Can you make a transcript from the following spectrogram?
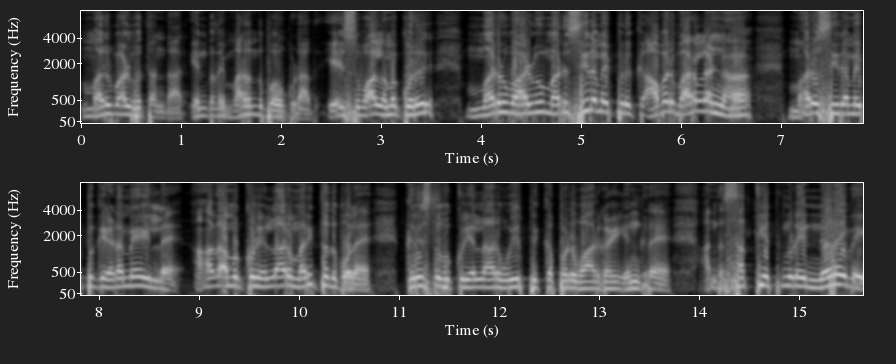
மறுவாழ்வு தந்தார் என்பதை மறந்து போகக்கூடாது. இயேசுவால் நமக்கு ஒரு மறுவாழ்வு மறுசீரமைப்பு இருக்குது அவர் வரலன்னா மறுசீரமைப்புக்கு இடமே இல்லை. ஆதாமுக்குள் எல்லாரும் மறித்தது போல கிறிஸ்துவுக்குள் எல்லாரும் உயிர்ப்பிக்கப்படுவார்கள் என்கிற அந்த சத்தியத்தினுடைய நிறைவை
